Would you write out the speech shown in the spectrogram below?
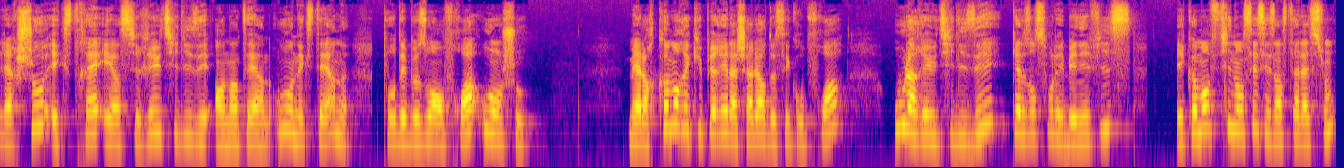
L'air chaud extrait est ainsi réutilisé en interne ou en externe pour des besoins en froid ou en chaud. Mais alors comment récupérer la chaleur de ces groupes froids? Ou la réutiliser? Quels en sont les bénéfices? Et comment financer ces installations?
